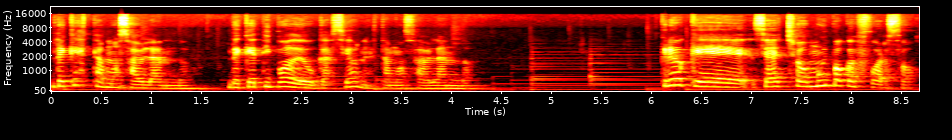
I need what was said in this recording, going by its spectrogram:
¿De qué estamos hablando? ¿De qué tipo de educación estamos hablando? Creo que se ha hecho muy poco esfuerzo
